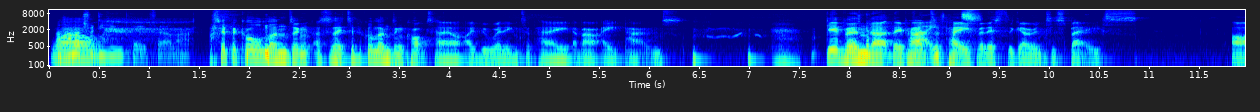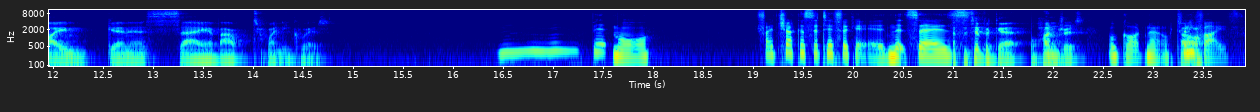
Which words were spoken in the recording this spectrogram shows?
Or how much would you pay for that? Typical London, as I say, typical London cocktail. I'd be willing to pay about eight pounds. Given that they've had to pay for this to go into space, I'm gonna say about twenty quid. Mm, bit more. If I chuck a certificate in that says. A certificate, hundred. oh god, no, 25.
